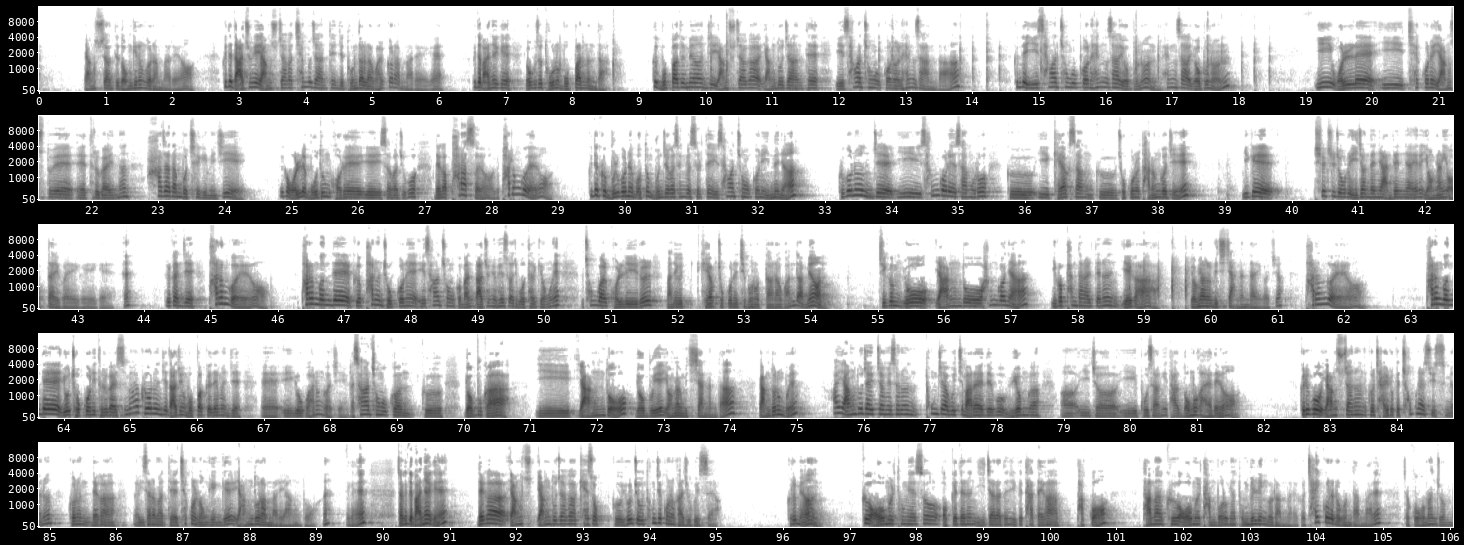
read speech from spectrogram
양수자한테 넘기는 거란 말이에요. 근데 나중에 양수자가 채무자한테 이제 돈 달라고 할 거란 말이에요. 이게. 근데 만약에 여기서 돈을 못 받는다. 그 못 받으면 이제 양수자가 양도자한테 이 상환 청구권을 행사한다. 근데 이 상환 청구권 행사 여부는 행사 여부는 이 원래 이 채권의 양수도에 들어가 있는 하자담보 책임이지. 그러니까 원래 모든 거래에 있어가지고 내가 팔았어요. 팔은 거예요. 근데 그 물건에 어떤 문제가 생겼을 때이 상환 청구권이 있느냐? 그거는 이제 이 상거래상으로 그 이 계약상 그 조건을 다는 거지. 이게 실질적으로 이전됐냐 안 됐냐에는 영향이 없다 이거예요. 이게. 이게. 예? 그러니까 이제 팔은 거예요. 파는 건데 그 파는 조건에 이 상한 청구권 만- 나중에 회수하지 못할 경우에 청구할 권리를 만약에 계약 조건에 집어넣었다라고 한다면 지금 요 양도 한 거냐 이거 판단할 때는 얘가 영향을 미치지 않는다 이거죠. 파는 거예요. 파는 건데 요 조건이 들어가 있으면 아, 그거는 이제 나중에 못 받게 되면 이제 에, 이 요구하는 거지. 그러니까 상한 청구권 그 여부가 이 양도 여부에 영향 미치지 않는다. 양도는 뭐예요? 아, 양도자 입장에서는 통제하고 있지 말아야 되고 위험과 어, 이 저 이 보상이 다 넘어가야 돼요. 그리고 양수자는 그걸 자유롭게 처분할 수 있으면은 그거는 내가 이 사람한테 채권을 넘긴 게 양도란 말이에요. 양도. 예? 이게. 자, 근데 만약에 내가 양수, 양도자가 계속 그 효율적인 통제권을 가지고 있어요. 그러면 그 어음을 통해서 얻게 되는 이자라든지 이게 다 내가 받고 다만 그 어음을 담보로 그냥 돈 빌린 거란 말이에요. 그 차익거래로 본단 말이에요. 자, 그거만 좀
